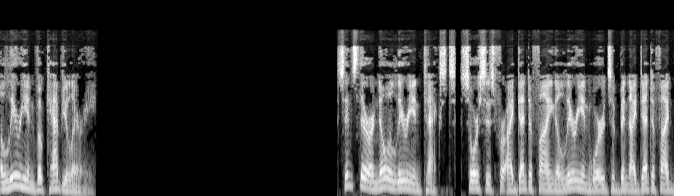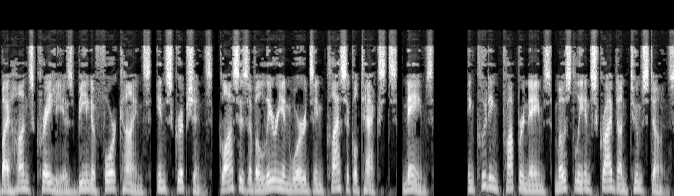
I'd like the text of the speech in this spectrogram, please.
Illyrian vocabulary Since there are no Illyrian texts, sources for identifying Illyrian words have been identified by Hans Krahe as being of four kinds, inscriptions, glosses of Illyrian words in classical texts, names, including proper names mostly inscribed on tombstones,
